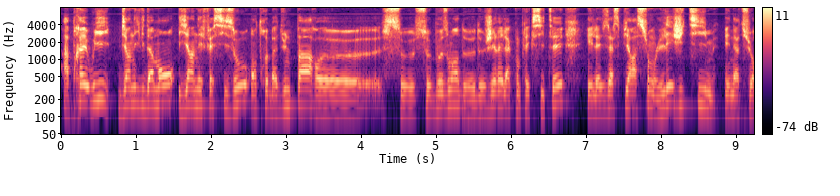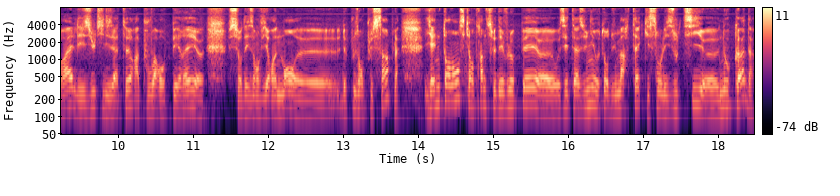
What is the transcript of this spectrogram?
Après oui, bien évidemment, il y a un effet ciseau entre bah, d'une part ce, besoin de, gérer la complexité et les aspirations légitimes et naturelles des utilisateurs à pouvoir opérer sur des environnements de plus en plus simples. Y a une tendance qui est en train de se développer euh, aux États-Unis autour du Martech, qui sont les outils euh, no-code,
